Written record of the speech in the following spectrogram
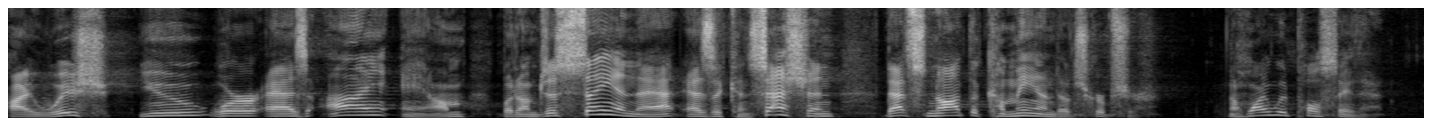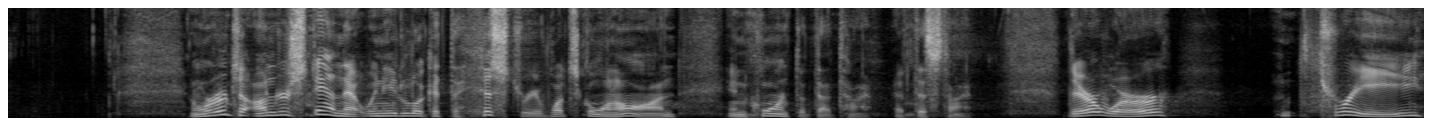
I wish you were as I am, but I'm just saying that as a concession. That's not the command of Scripture. Now, why would Paul say that? In order to understand that, we need to look at the history of what's going on in Corinth at that time, at this time. There were three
